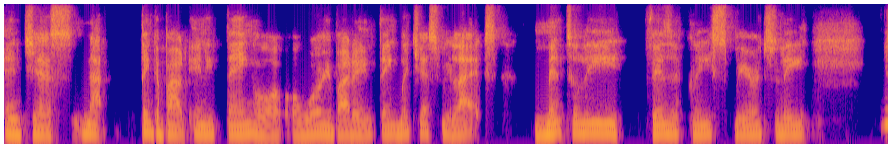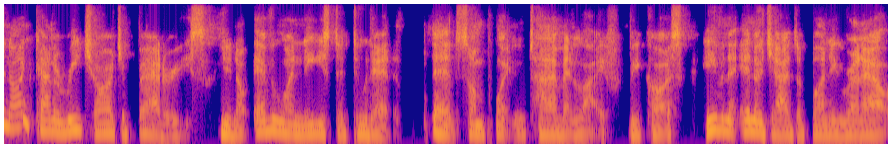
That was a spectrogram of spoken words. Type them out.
and just not think about anything or, or worry about anything, but just relax mentally, physically, spiritually, you know, and kind of recharge your batteries. You know, everyone needs to do that at some point in time in life because even the energizer bunny run out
